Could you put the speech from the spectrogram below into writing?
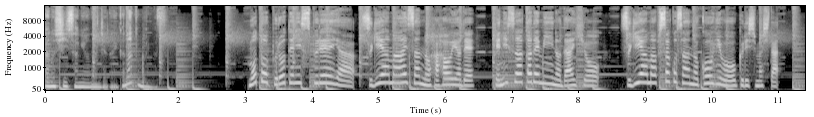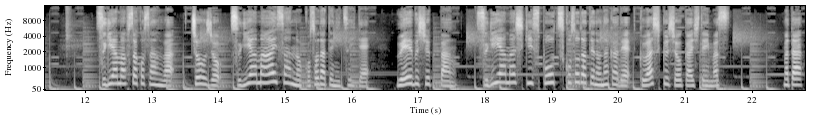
楽しい作業なんじゃないかなと思います元プロテニスプレーヤー杉山愛さんの母親でテニスアカデミーの代表杉山房子さんの講義をお送りしました杉山房子さんは長女杉山愛さんの子育てについてウェーブ出版杉山式スポーツ子育ての中で詳しく紹介しています。また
